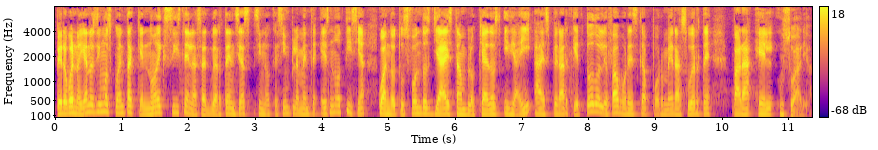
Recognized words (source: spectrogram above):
Pero bueno, ya nos dimos cuenta que no existen las advertencias, sino que simplemente es noticia cuando tus fondos ya están bloqueados y de ahí a esperar que todo le favorezca por mera suerte para el usuario.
